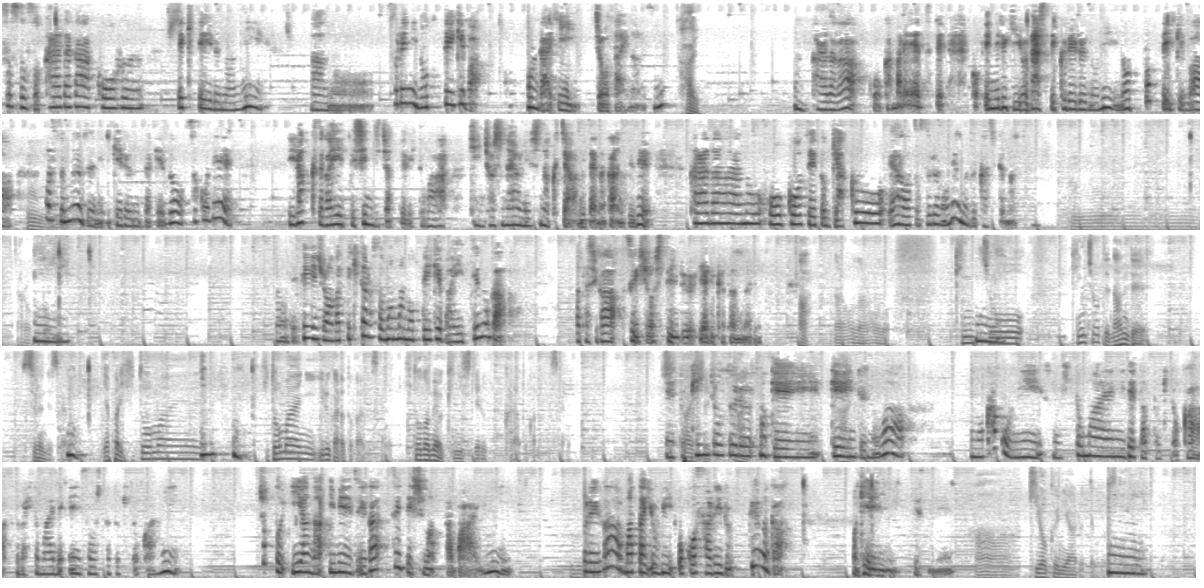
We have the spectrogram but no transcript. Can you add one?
そうそうそう体が興奮してきているのにあのそれに乗っていけば本来いい状態なんですね。はいうん、体がこう頑張れっつってこうエネルギーを出してくれるのに乗っ取っていけば、まあ、スムーズにいけるんだけどそこでリラックスがいいって信じちゃってる人は緊張しないようにしなくちゃみたいな感じで体の方向性と逆をやろうとするので難しくなって。うん、なのでテンション上がってきたらそのまま乗っていけばいいっていうのが私が推奨しているやり方になります。あなるほどなるほど。緊張、うん、緊張ってなんでするんですかね、うん、やっぱり人前、うん、人前にいるからとかですかね？人の目を気にしてるからとかですかね？えっ、と緊張する、はい、まあ、原因原因というのはその過去にその人前に出た時とか例えば人前で演奏した時とかにちょっと嫌なイメージがついてしまった場合にそれがまた呼び起こされるっていうのが原因ですね。あ記憶にあるってことですね。うん、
